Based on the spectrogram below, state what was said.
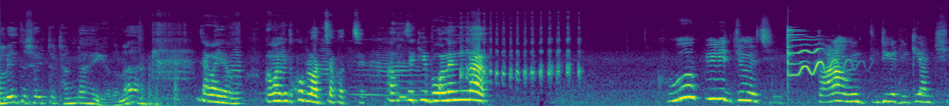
বলেই তো শরীরটা ঠান্ডা হয়ে গেল না? জামাইবাবু আমার কিন্তু খুব লজ্জা করছে। আপনি যে কি বলেন না? খুব পিরিত জমেছে। তারা আমি দিদিকে ডেকে আনছি।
